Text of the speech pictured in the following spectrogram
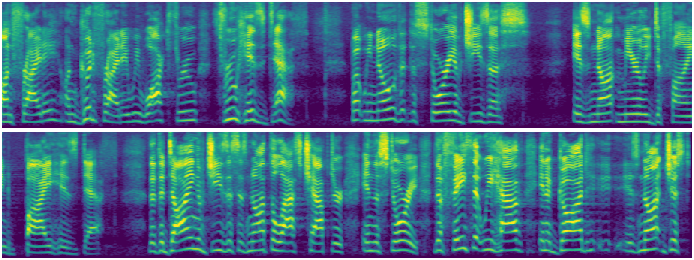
on Friday, on Good Friday, we walked through through his death. But we know that the story of Jesus is not merely defined by his death. That the dying of Jesus is not the last chapter in the story. The faith that we have in a God is not just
